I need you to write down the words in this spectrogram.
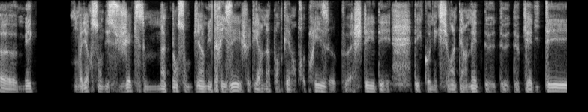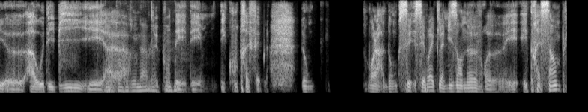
euh, mais on va dire, que ce sont des sujets qui sont, maintenant sont bien maîtrisés. Je veux dire, n'importe quelle entreprise peut acheter des, des connexions Internet de, de, de qualité euh, à haut débit et à, pour mhm. des, des, des coûts très faibles. Donc, voilà, donc c'est vrai que la mise en œuvre euh, est, très simple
